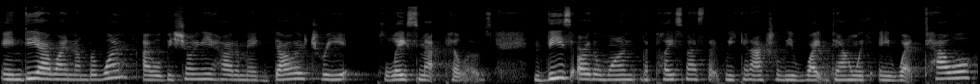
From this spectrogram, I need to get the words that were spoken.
In DIY number one, I will be showing you how to make Dollar Tree placemat pillows. These are the one, the placemats that we can actually wipe down with a wet towel.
